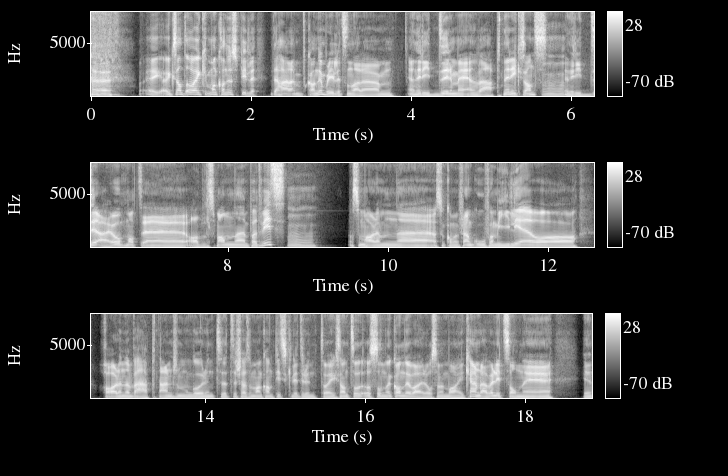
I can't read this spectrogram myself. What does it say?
ikke sant? Og man kan jo spille Det her kan jo bli litt sånn der um, En ridder med en væpner, ikke sant? En ridder er jo på en måte adelsmann eh, på et vis Mm. som, eh, som kommer fra en god familie og har denne væpneren som går rundt etter seg, som man kan piske litt rundt. Og, og, og sånne kan det jo være også med Maikeren. Det er vel litt sånn i, i,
